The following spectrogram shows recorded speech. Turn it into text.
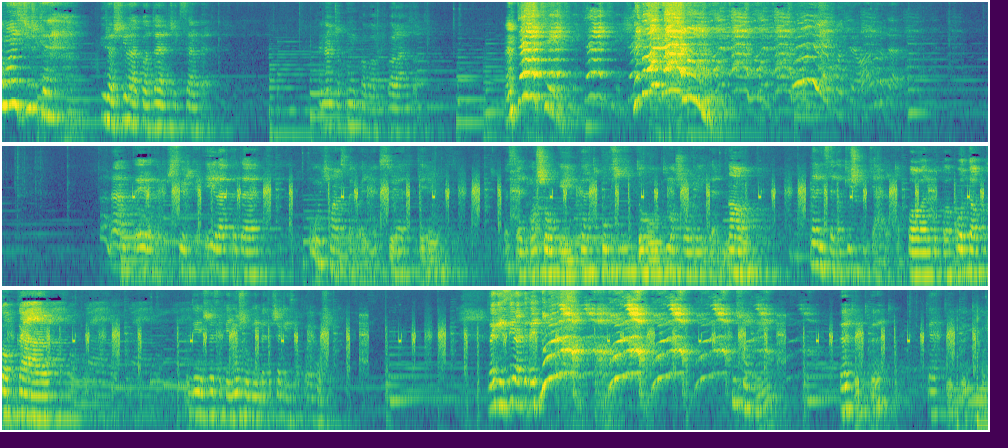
A mai szürke, üres világban tehetség szenved. Mert nem csak munka van, meg alázat. Nem tehetség! Meg orgánum! Nem a szürke életedet, úgy halsz meg, hogy megszülettél. Vesz egy mosógépet, puhítót, mosol minden nap. Leviszed a kiskutyádat a parkba, oda kakál. Én is veszek egy mosógépet, és egész nap majd mosok. Az egész életed egy nulla! Nulla! Nulla! Nulla! 24, 5, 5, 5, 2, 5, 6.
